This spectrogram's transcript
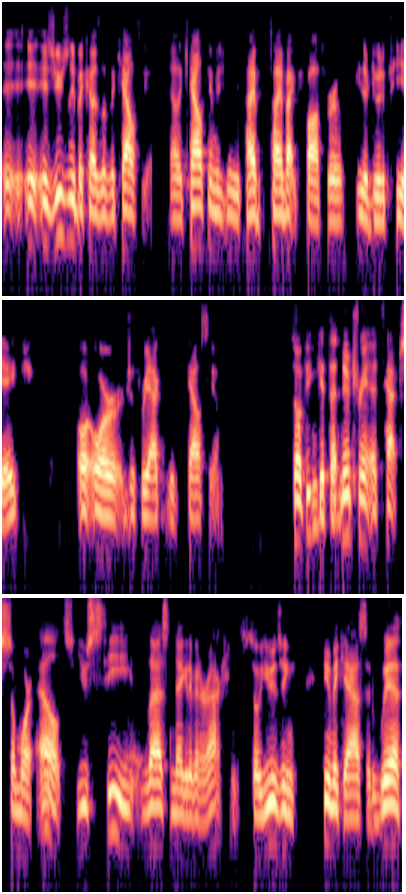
is usually because of the calcium. Now, the calcium is usually tied, tied back to phosphorus either due to pH or, or just reacting with calcium. So if you can get that nutrient attached somewhere else, you see less negative interactions. So using humic acid with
